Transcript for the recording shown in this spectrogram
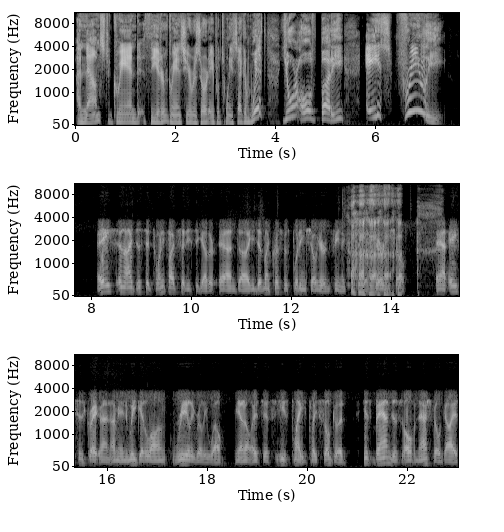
announced Grand Theater, Grand Sierra Resort, April 22nd, with your old buddy, Ace Frehley. Ace and I just did 25 cities together, and uh, he did my Christmas pudding show here in Phoenix, which is a charity show. And Ace is great, man. I mean, we get along really, really well. You know, it's it's he's play he plays so good. His band is all Nashville guys,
